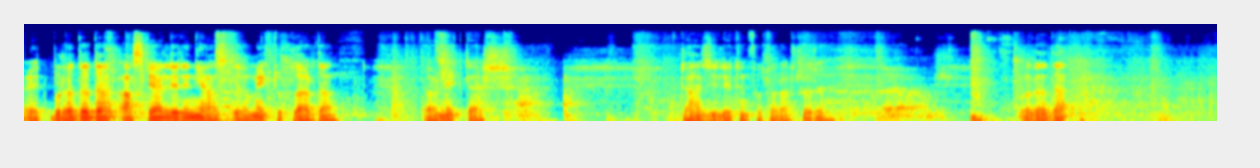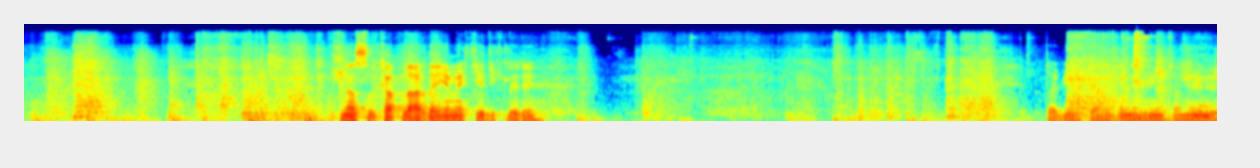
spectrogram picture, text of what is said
Evet, burada da askerlerin yazdığı mektuplardan örnekler. Gazilerin fotoğrafları. Burada nasıl kaplarda yemek yedikleri. Bir gazinin Şimdi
